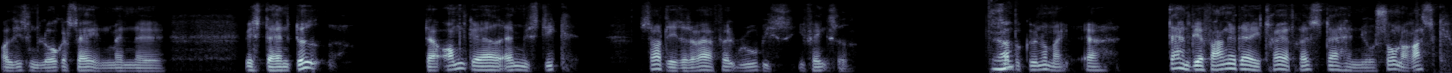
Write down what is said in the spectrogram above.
og ligesom lukker sagen, men øh, hvis der er en død, der er omgæret af mystik, så er det da i hvert fald Rubis i fængslet. Ja. Så begynder man, ja, da han bliver fanget der i 63, der er han jo sund og rask.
